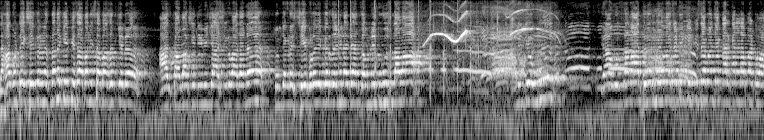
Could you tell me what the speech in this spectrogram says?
दहा गुंठे क्षेत्र नसताना केपी साहेबांनी सभासद केलं. आज कामाक्षी देवीच्या आशीर्वादानं तुमच्याकडे शेकडो एकर जमीन आहे त्या जमिनीत ऊस लावा. आणि ते ऊस त्या ऊसाला दर मिळवण्यासाठी केपी साहेबांच्या कारखान्याला पाठवा.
